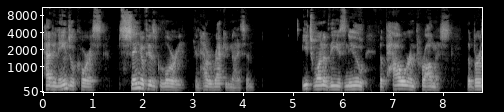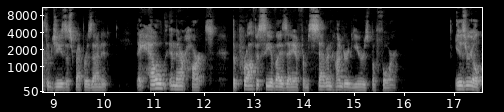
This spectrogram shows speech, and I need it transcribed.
had an angel chorus sing of his glory and how to recognize him. Each one of these knew the power and promise the birth of Jesus represented. They held in their hearts the prophecy of Isaiah from 700 years before. Israel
